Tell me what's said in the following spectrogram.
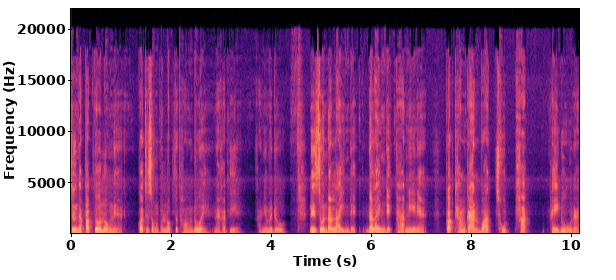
ซึ่งถ้าปรับตัวลงเนี่ย ก็จะส่งผลลบต่อทองด้วยนะครับพี่ คราวนี้มาดู ในส่วนดอลลาร์อินเด็กดอลลาร์อินเด็กภาพนี้เนี่ย ก็ทำการวัดชุดพักให้ดูนะ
